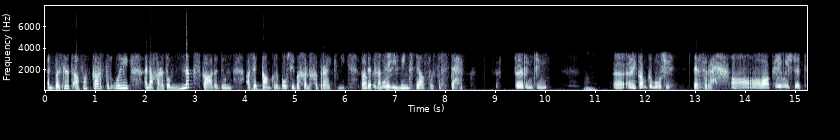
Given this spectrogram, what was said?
en wissel dit af met kasterolie en dan gaan dit hom niks skade doen as hy kankerbossie begin gebruik nie, want dit gaan sy immuunstelsel versterk. Turlington. Mm. Uh, en die kankerbossie. Dis reg. Ah, oh, waar kry mens dit?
